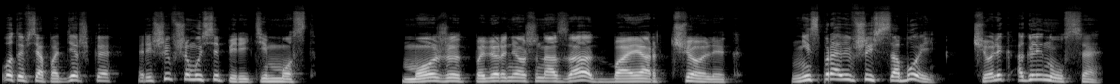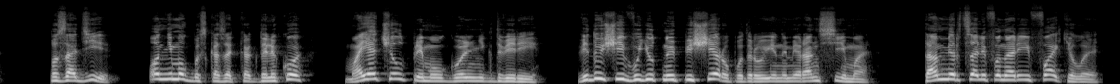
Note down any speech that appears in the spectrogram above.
Вот и вся поддержка решившемуся перейти мост. «Может, повернешь назад, бояр Чолик?» Не справившись с собой, Чолик оглянулся. Позади, он не мог бы сказать, как далеко, маячил прямоугольник двери, ведущий в уютную пещеру под руинами Рансима. Там мерцали фонари и факелы,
